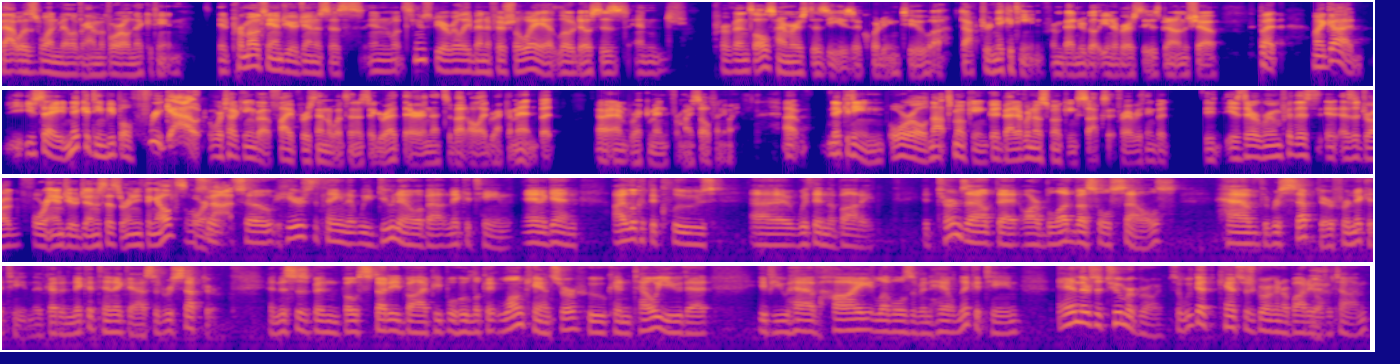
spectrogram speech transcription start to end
That was one milligram of oral nicotine. It promotes angiogenesis in what seems to be a really beneficial way at low doses and prevents Alzheimer's disease, according to uh, Dr. Nicotine from Vanderbilt University, who's been on the show. But my God, you say nicotine, people freak out. We're talking about 5% of what's in a cigarette there, and that's about all I'd recommend, but uh, I'd recommend for myself anyway. Uh, nicotine, oral, not smoking, good, bad. Everyone knows smoking sucks it for everything, but i- is there room for this as a drug for angiogenesis or anything else or so, not? So here's the thing that we do know about nicotine. And again, I look at the clues uh, within the body. It turns out that our blood vessel cells have the receptor for nicotine. They've got a nicotinic acid receptor. And this has been both studied by people who look at lung cancer, who can tell you that if you have high levels of inhaled nicotine and there's a tumor growing. So we've got cancers growing in our body Yeah. all the time.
